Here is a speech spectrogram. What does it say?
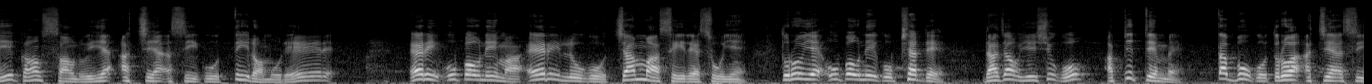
ရေးကောင်းဆောင်တွေရဲ့အကြံအစီကိုသိတော်မူတယ်တဲ့အဲ့ဒီဥပုံနေမှာအဲ့ဒီလူကိုကြမ်းမာစေတယ်ဆိုရင်သူတို့ရဲ့ဥပုံနေကိုဖြတ်တယ်ဒါကြောင့်ယေရှုကိုအပြစ်တင်မယ်တပ်ဖို့ကိုသူတို့ကအကြံအစီ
